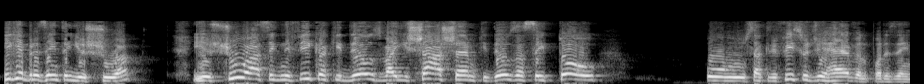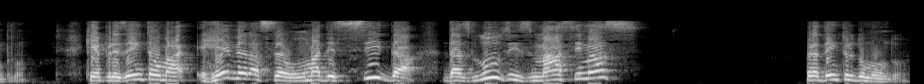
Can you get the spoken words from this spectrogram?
O que representa Yeshua? Yeshua significa que Deus vai Isha Hashem, que Deus aceitou o sacrifício de Hevel, por exemplo, que representa uma revelação, uma descida das luzes máximas para dentro do mundo.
